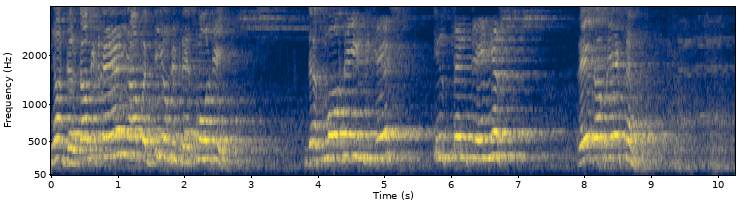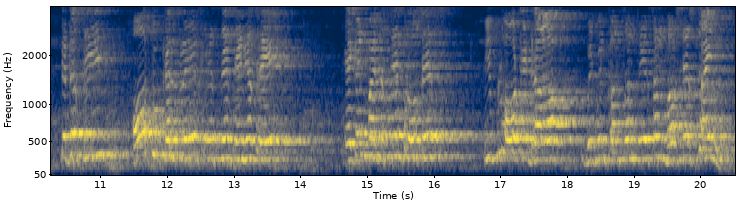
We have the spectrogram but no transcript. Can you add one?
यहाँ डेल्टा लिख रहे हैं यहाँ पर डी हम लिख रहे हैं small d The small d indicates instantaneous rate of reaction. Let us see how to calculate instantaneous rate. Again by the same process, we plot a graph between concentration versus time.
